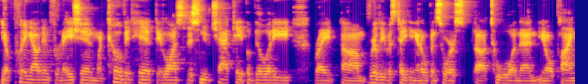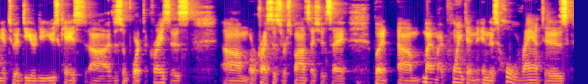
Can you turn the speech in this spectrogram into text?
you know, putting out information. When COVID hit, they launched this new chat capability. Right, um, really was taking an open source uh, tool and then you know applying it to a DoD use case uh, to support the crisis um, or crisis response, I should say. But um, my, my point in, in this whole rant is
